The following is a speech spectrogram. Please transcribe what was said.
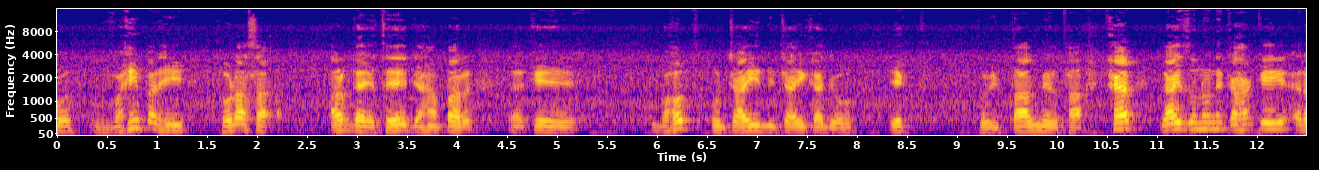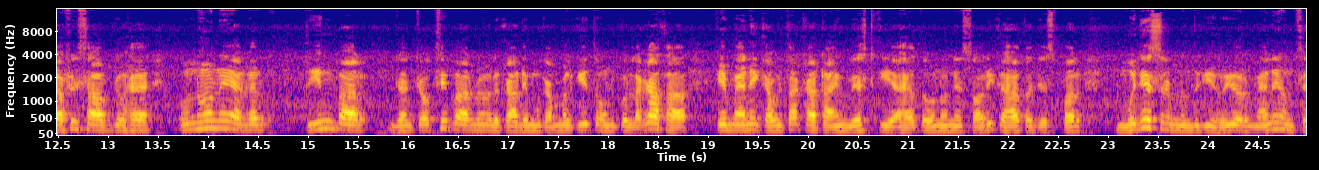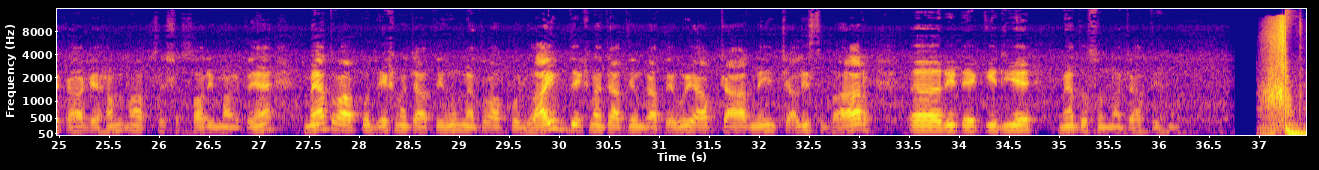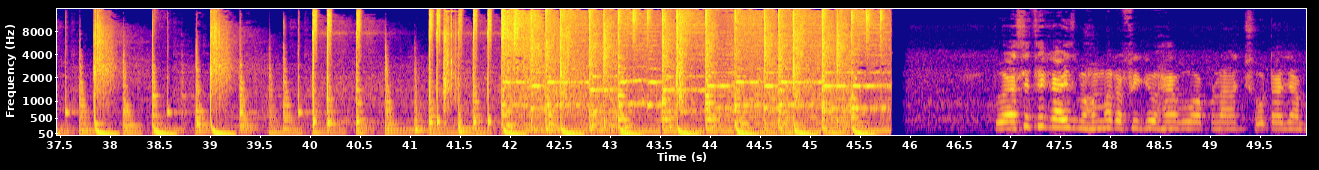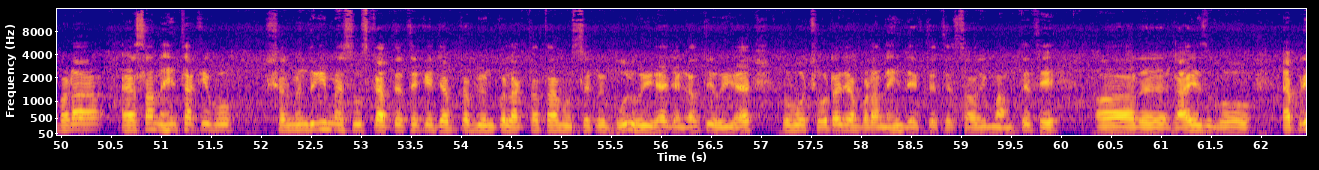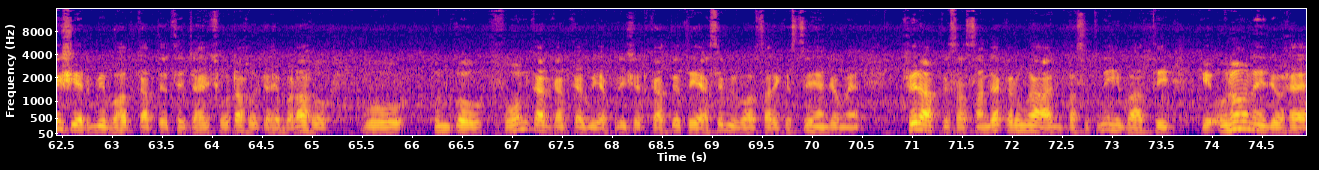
वहीं पर ही थोड़ा सा अड़ गए थे, जहाँ पर कि बहुत ऊंचाई निचाई का जो एक कोई तालमेल था। खैर गाइज़ उन्होंने कहा कि रफ़ी साहब जो है, उन्होंने अगर तीन बार जब चौथी बार में रिकॉर्डिंग मुकम्मल की तो उनको लगा था कि मैंने कविता का टाइम वेस्ट किया है तो उन्होंने सॉरी कहा था, जिस पर मुझे शर्मिंदगी हुई और मैंने उनसे कहा कि हम आपसे सॉरी मांगते हैं। मैं तो आपको देखना चाहती हूँ, मैं तो आपको लाइव देखना चाहती हूँ, गाते हुए आप चार नहीं, चालीस बार रिटेक कीजिए, मैं तो सुनना चाहती हूँ। तो ऐसे थे गाइज़ मोहम्मद रफ़ी जो है, वो अपना छोटा या बड़ा ऐसा नहीं था कि वो शर्मिंदगी महसूस करते थे कि जब कभी उनको लगता था मुझसे कोई भूल हुई है या गलती हुई है तो वो छोटा या बड़ा नहीं देखते थे, सॉरी मांगते थे। और गाइज़ वो अप्रिशिएट भी बहुत करते थे, चाहे छोटा हो, चाहे बड़ा हो, वो उनको फ़ोन कर कर कर भी अप्रिशिएट करते थे। ऐसे भी बहुत सारे किस्से हैं जो मैं फिर आपके साथ साझा करूँगा। आज बस इतनी ही बात थी कि उन्होंने जो है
